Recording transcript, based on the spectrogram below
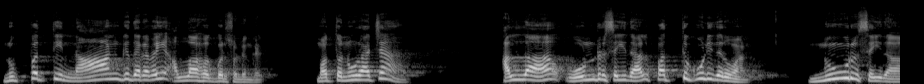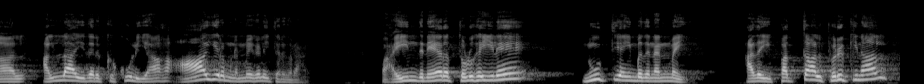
முப்பத்தி நான்கு தடவை அல்லாஹ் அக்பர் சொல்லுங்கள். மொத்தம் நூறாச்சா அல்லாஹ் ஒன்று செய்தால் பத்து கூலி தருவான். நூறு செய்தால் அல்லாஹ் இதற்கு கூலியாக ஆயிரம் நன்மைகளை தருகிறான். இப்போ ஐந்து நேர தொழுகையிலே நூற்றி ஐம்பது நன்மை. அதை பத்தால் பெருக்கினால்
